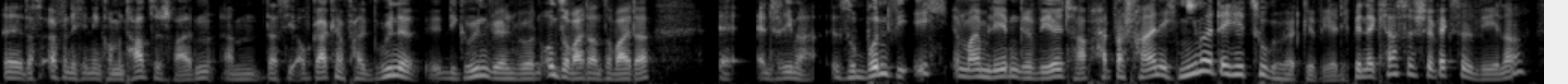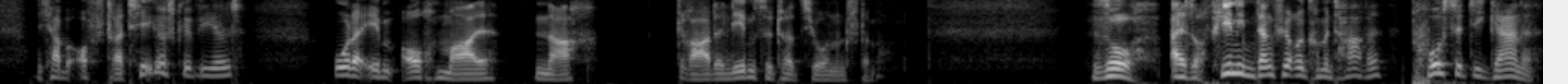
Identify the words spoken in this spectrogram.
äh, äh, das öffentlich in den Kommentar zu schreiben, ähm, dass sie auf gar keinen Fall Grüne, die Grünen wählen würden und so weiter und so weiter. Äh, mal, so bunt wie ich in meinem Leben gewählt habe, hat wahrscheinlich niemand, der hier zugehört, gewählt. Ich bin der klassische Wechselwähler. Ich habe oft strategisch gewählt oder eben auch mal nach gerade Lebenssituation und Stimmung. So, also vielen lieben Dank für eure Kommentare. Postet die gerne.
